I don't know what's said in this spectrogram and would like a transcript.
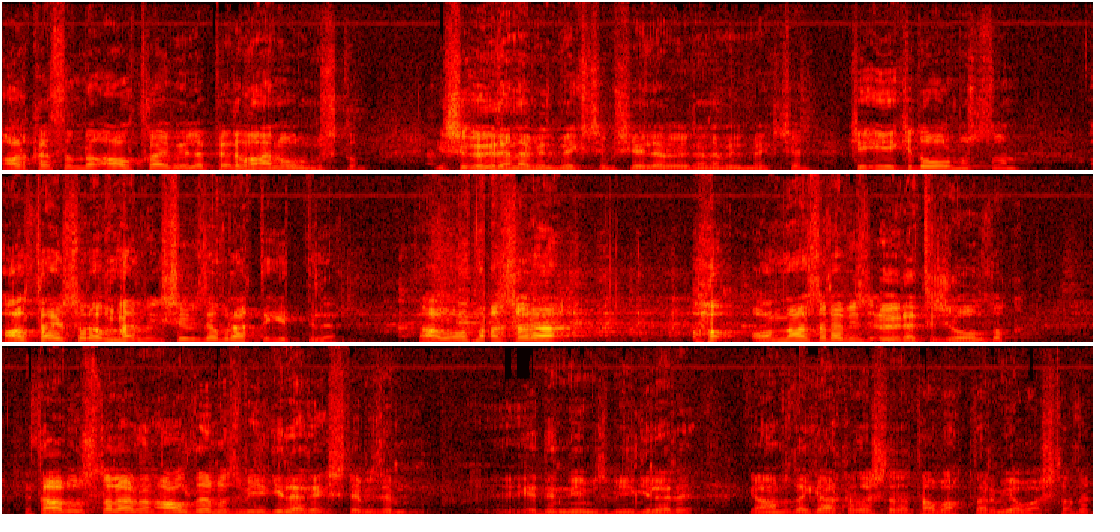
arkasında 6 ay böyle pervane olmuştum. İşi öğrenebilmek için, şeyler öğrenebilmek için. Ki iyi ki de olmuşsun. 6 ay sonra bunlar işi bize bıraktı gittiler. Tabii ondan sonra ondan sonra biz öğretici olduk. E tabi ustalardan aldığımız bilgileri, işte bizim edindiğimiz bilgileri yanımızdaki arkadaşlara tabi aktarmaya başladık.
